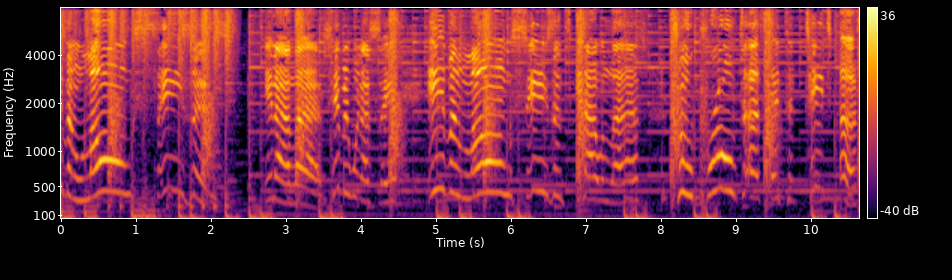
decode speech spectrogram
even long seasons in our lives. Hear me when I say it. Even long seasons in our lives to prove to us and to teach us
